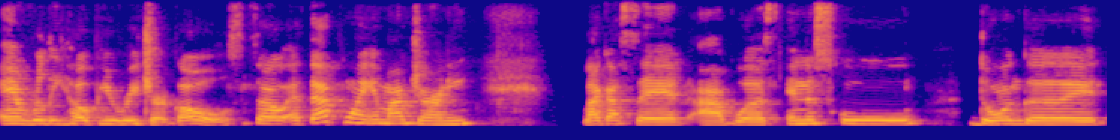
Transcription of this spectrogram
and really help you reach your goals. So at that point in my journey, like I said, I was in the school doing good.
